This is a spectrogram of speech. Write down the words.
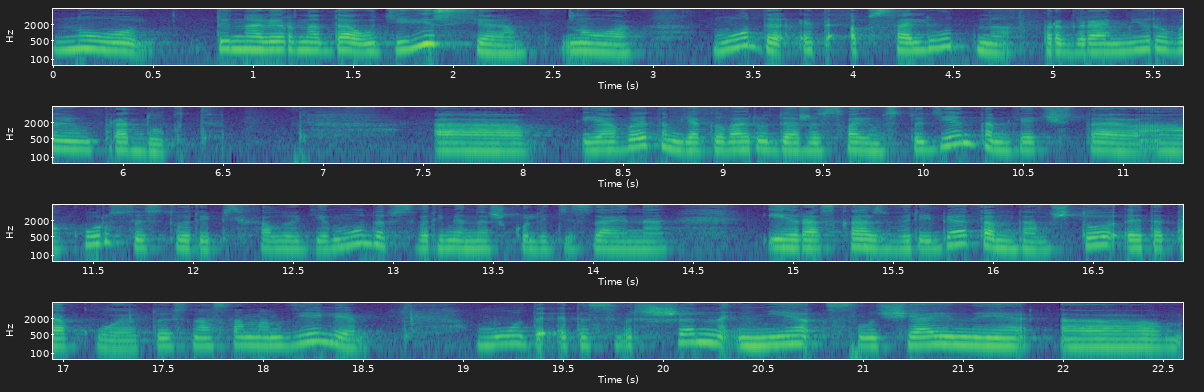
Ну, ты, наверное, да, удивишься, но мода – это абсолютно программируемый продукт. А, и об этом я говорю даже своим студентам. Я читаю а, курс истории психологии моды в современной школе дизайна и рассказываю ребятам, там, что это такое. То есть на самом деле мода – это совершенно не случайные э,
